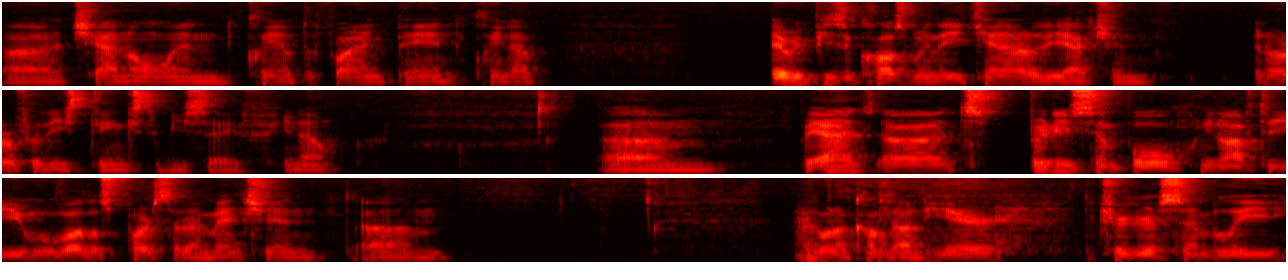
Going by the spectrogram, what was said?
uh, channel and clean up the firing pin, clean up every piece of cosmoline that you can out of the action in order for these things to be safe, you know. Um, but yeah, it's, uh, it's pretty simple. You know, after you move all those parts that I mentioned, um, you want to come down here, the trigger assembly,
